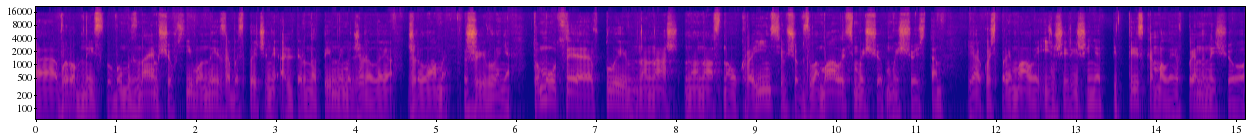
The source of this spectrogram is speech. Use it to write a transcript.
е, виробництво. Бо ми знаємо, що всі вони забезпечені альтернативними джереле- джерелами живлення. Тому це вплив на наш на нас, на українців, щоб зламались ми, щоб ми щось там якось приймали інші рішення під тиском. Але я впевнений, що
